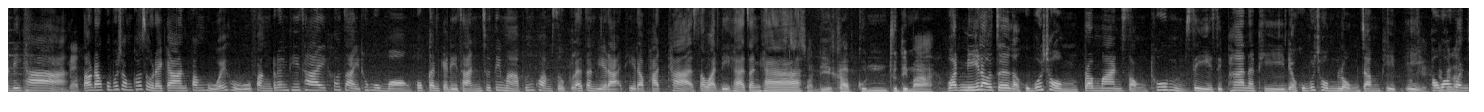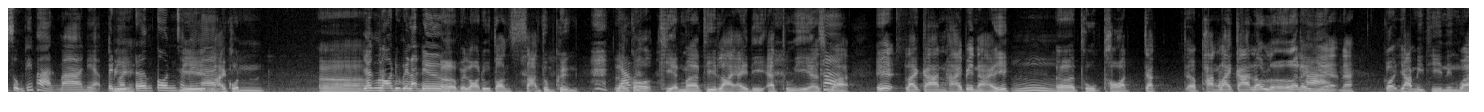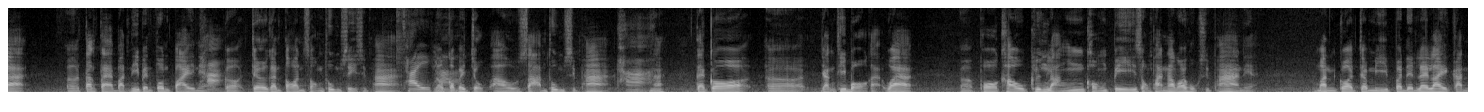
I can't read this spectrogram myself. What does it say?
วัสดีค่ะสวัสดีครับต้อนรับคุณผู้ชมเข้าสู่รายการฟังหูไว้หู ฟังเรื่องที่ใช่ เข้าใจทุกมุมมอง พบกันกับดิฉัน ชุติมาพึ่งความสุข และจันวีระธีรพัฒน์ค่ะ สวัสดีค่ะอาจันค่ะ สวัสดีครับ คุณชุติมา วันนี้เราเจอกับคุณผู้ชมประมาณ2ทุ่ม45 นาที เดี๋ยวคุณผู้ชมหลงจำผิดอีกโอเคเพราะว่าไม่เป็นไรวันศุกร์ที่ผ่านมาเนี่ยเป็นมีวันเริ่มต้นใช่ไหมมีคะหลายคนเอ่อยังรอดูเวลาเดิม เออ ไปรอดูตอนสามทุ่มครึ่ง แล้วก็เขียนมาที่ Line ID at two ears ค่ะว่า เอ๊ะรายการหายไปไหนอืมเออถูกถอดจากเอ่อผังรายการแล้วเหรออะไรค่ะเงี้ยนะก็ย้ำอีกทีหนึ่งว่าเอ่อตั้งแต่บัดนี้เป็นต้นไปเนี่ยค่ะก็เจอกันตอน2องทุ่มสี่สิบห้าใช่ค่ะแล้วก็ไปจบเอา3ามทุ่มสิบห้าค่ะนะแต่ก็เอ่ออย่างที่บอกอะว่าเออพอเข้าครึ่งหลังของปี 2565เนี่ยมันก็จะมีประเด็นไล่ๆกัน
